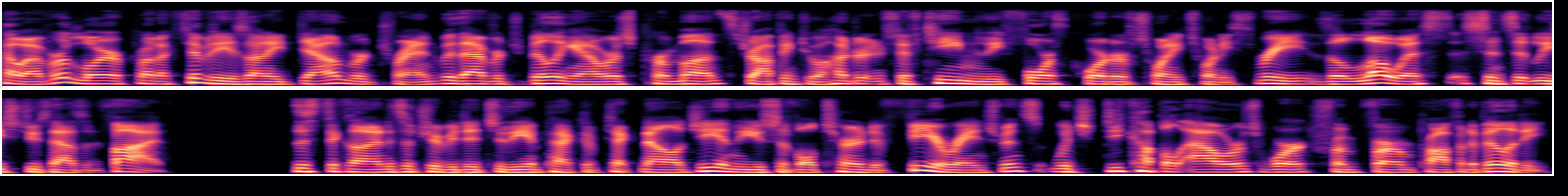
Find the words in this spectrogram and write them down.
However, lawyer productivity is on a downward trend, with average billing hours per month dropping to 115 in the fourth quarter of 2023, the lowest since at least 2005. This decline is attributed to the impact of technology and the use of alternative fee arrangements, which decouple hours worked from firm profitability.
